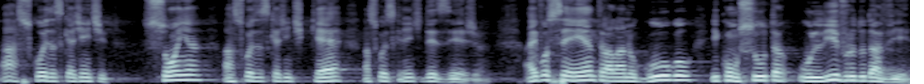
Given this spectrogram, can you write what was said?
às coisas que a gente sonha, às coisas que a gente quer, às coisas que a gente deseja. Aí você entra lá no Google e consulta o livro do Davi,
